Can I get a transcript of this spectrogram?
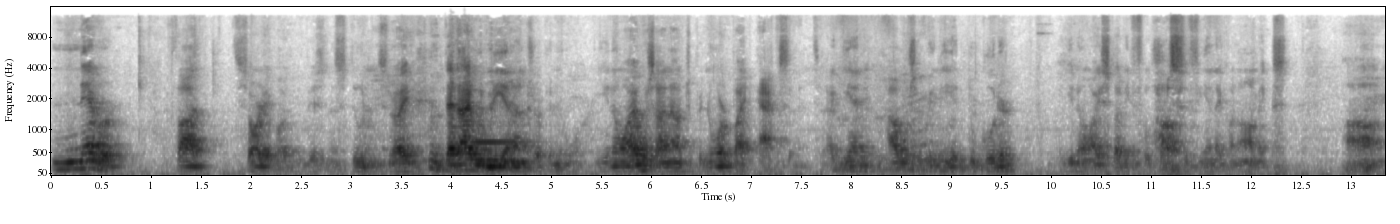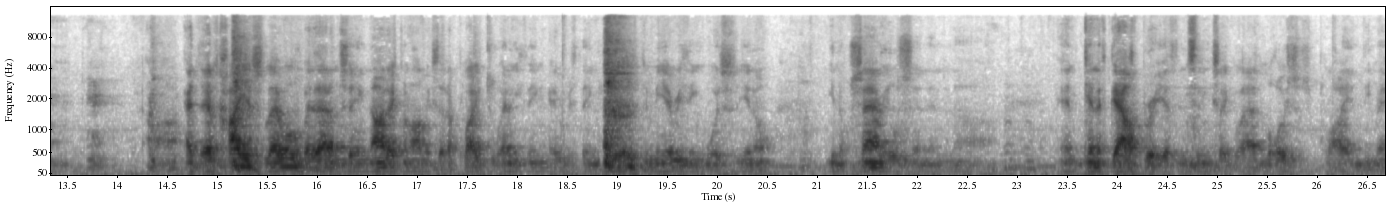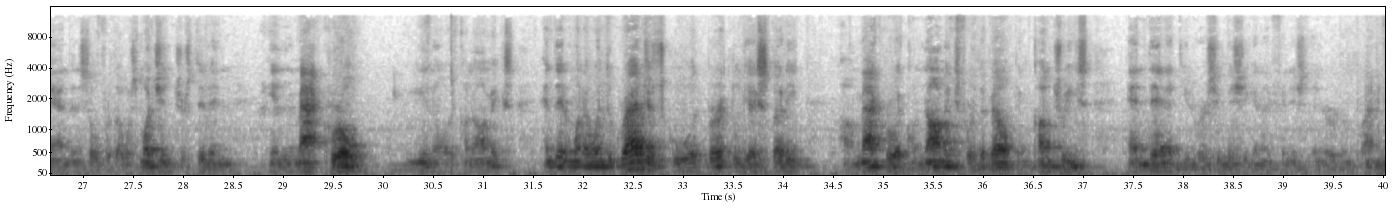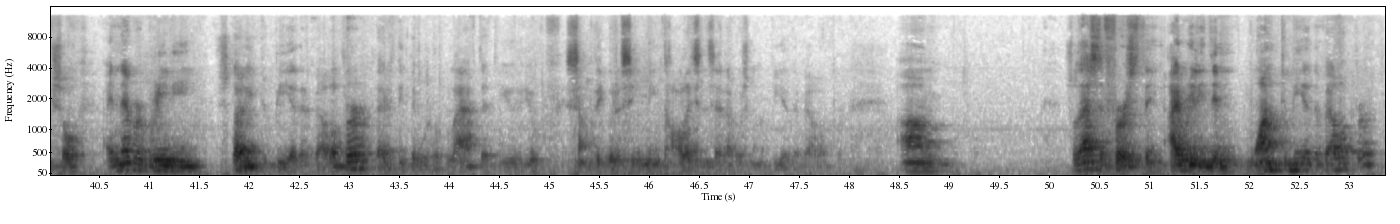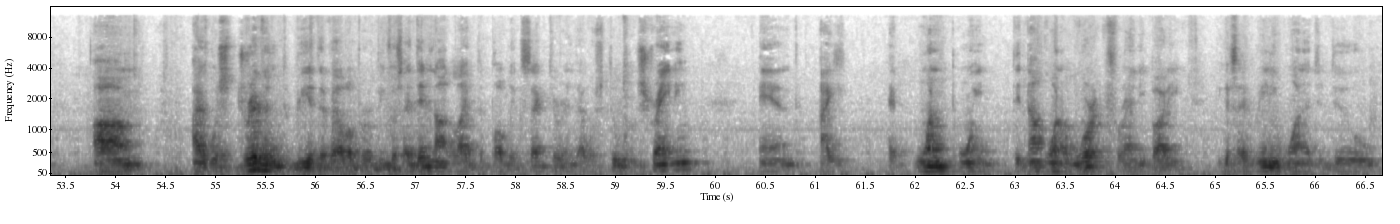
never thought, sorry about the business students, right, that I would be an entrepreneur. You know, I was an entrepreneur by accident. Again, I was really a do-gooder. You know, I studied philosophy and economics. Um, uh, at that highest level, by that I'm saying not economics that applied to anything. Everything to me, everything was, you know, you know, Samuelson and and Kenneth Galbraith and things like that, laws of supply and demand and so forth. I was much interested in, in macro, you know, economics. And then when I went to graduate school at Berkeley, I studied uh, macroeconomics for developing countries. And then at the University of Michigan, I finished in urban planning. So I never really studied to be a developer. I think they would have laughed at you. you somebody would have seen me in college and said I was going to be a developer. Um, so that's the first thing. I really didn't want to be a developer. Um, I was driven to be a developer because I did not like the public sector and that was too constraining. And I, at one point, did not want to work for anybody because I really wanted to do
